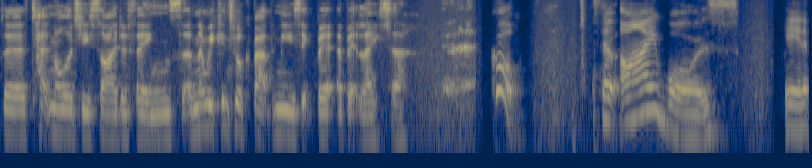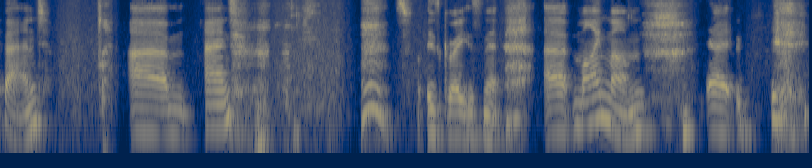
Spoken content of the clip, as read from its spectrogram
the technology side of things and then we can talk about the music bit a bit later. Cool. So i was in a band um, and it's, it's, great, isn't it? Uh, my mum uh,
